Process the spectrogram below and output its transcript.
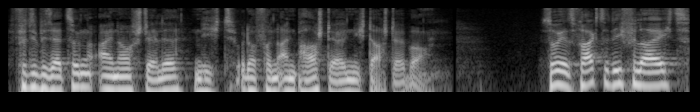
für die Besetzung einer Stelle nicht oder von ein paar Stellen nicht darstellbar. So, jetzt fragst du dich vielleicht,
